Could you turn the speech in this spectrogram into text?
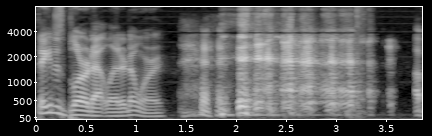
they can just blur it out later. Don't worry. I,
